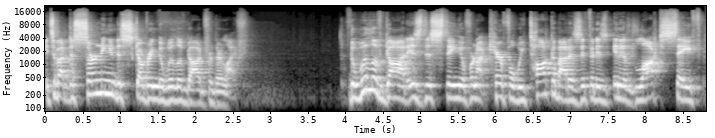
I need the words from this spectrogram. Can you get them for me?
It's about discerning and discovering the will of god for their life. The will of god is this thing if we're not careful we talk about as if it is in a locked safe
